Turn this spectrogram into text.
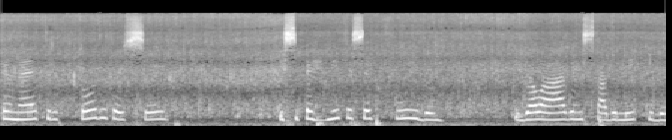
penetre todo o teu ser e se permita ser fluido, igual a água em estado líquido.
